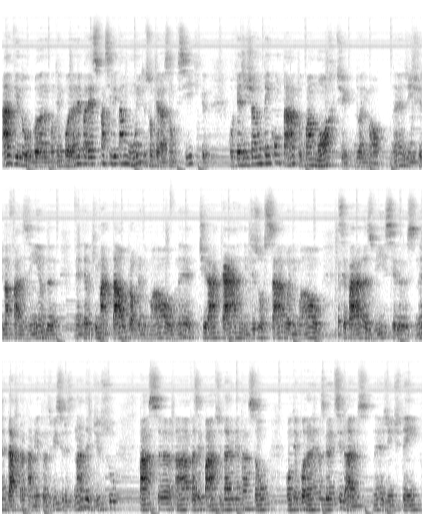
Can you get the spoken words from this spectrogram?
A vida urbana contemporânea parece facilitar muito essa operação psíquica, porque a gente já não tem contato com a morte do animal. Né? A gente na fazenda, né, tendo que matar o próprio animal, né, tirar a carne, desossar o animal, separar as vísceras, né, dar tratamento às vísceras, nada disso passa a fazer parte da alimentação contemporânea nas grandes cidades. Né? A gente tem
